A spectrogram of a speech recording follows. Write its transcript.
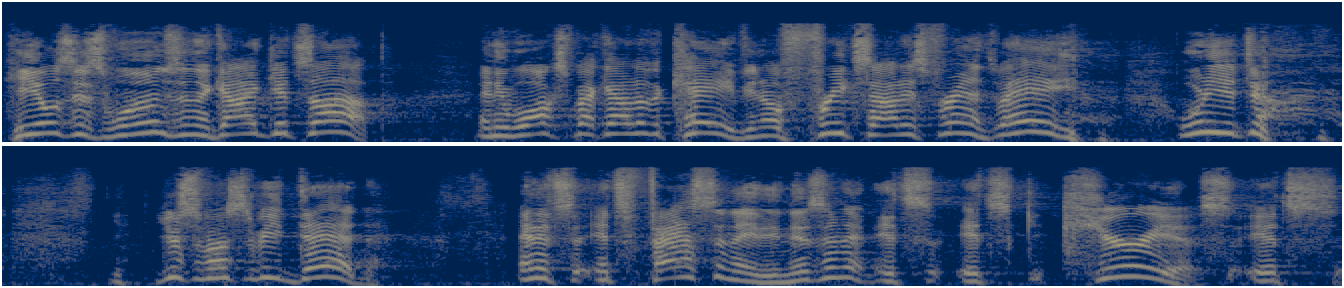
heals his wounds, and the guy gets up. And he walks back out of the cave, you know, freaks out his friends. Hey, what are you doing? You're supposed to be dead. And it's, it's fascinating, isn't it? It's, it's curious. It's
